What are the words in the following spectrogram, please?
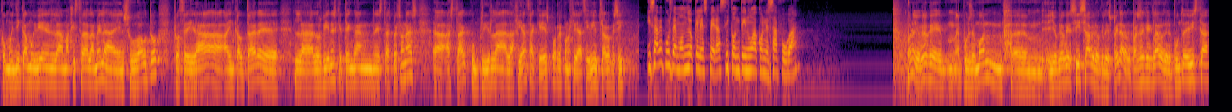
como indica muy bien la magistrada Lamela en su auto, procederá a, incautar eh, los bienes que tengan estas personas hasta cumplir la, la fianza, que es por responsabilidad civil. Claro que sí. ¿Y sabe Puigdemont lo que le espera si continúa con esa fuga? Bueno, yo creo que mm, Puigdemont, eh, yo creo que sí sabe lo que le espera. Lo que pasa es que, claro, desde el punto de vista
